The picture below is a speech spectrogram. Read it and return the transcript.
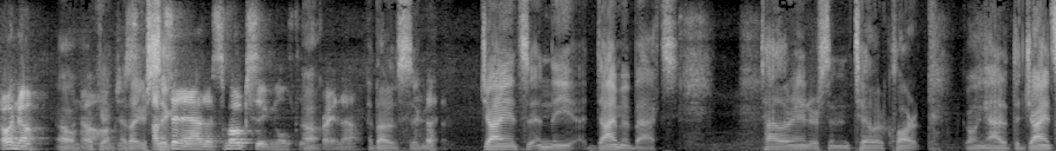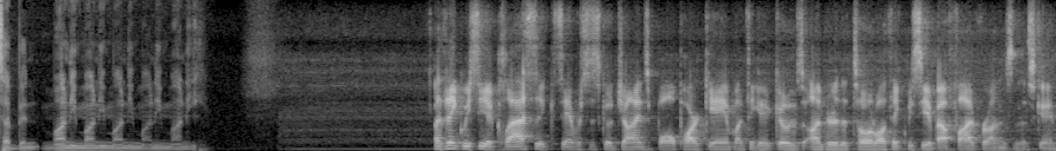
Oh no. Oh, No, okay. I'm, I thought you're I'm sending out a smoke signal to Oh. right now. I thought it was a signal. Giants and the Diamondbacks. Tyler Anderson and Taylor Clarke going at it. The Giants have been money, money, money, money, money. I think we see a classic San Francisco Giants ballpark game. I think it goes under the total. I think we see about five runs in this game.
